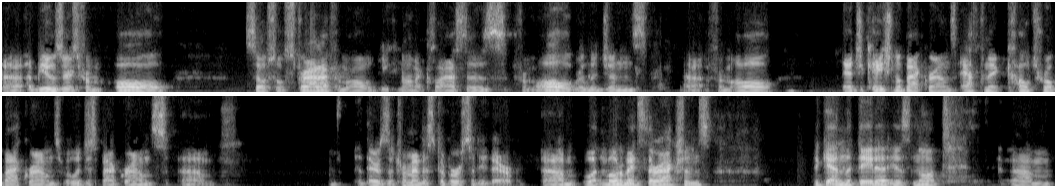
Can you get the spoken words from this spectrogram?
uh, abusers from all social strata, from all economic classes, from all religions, uh, from all educational backgrounds, ethnic, cultural backgrounds, religious backgrounds. Um, there's a tremendous diversity there. Um, what motivates their actions? Again, the data is not, um,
